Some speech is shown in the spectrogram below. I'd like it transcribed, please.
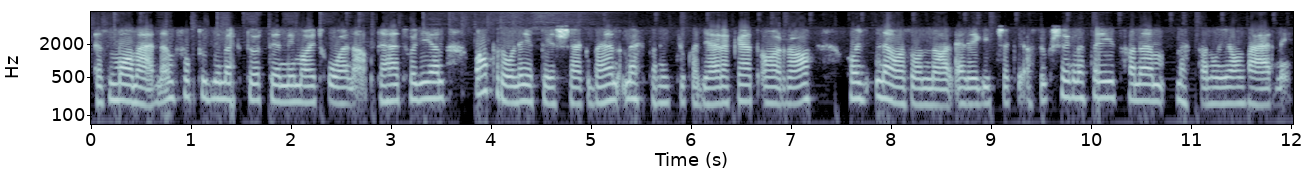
ez ma már nem fog tudni megtörténni, majd holnap. Tehát, hogy ilyen apró lépésekben megtanítjuk a gyereket arra, hogy ne azonnal elégítse ki a szükségleteit, hanem megtanuljon várni.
